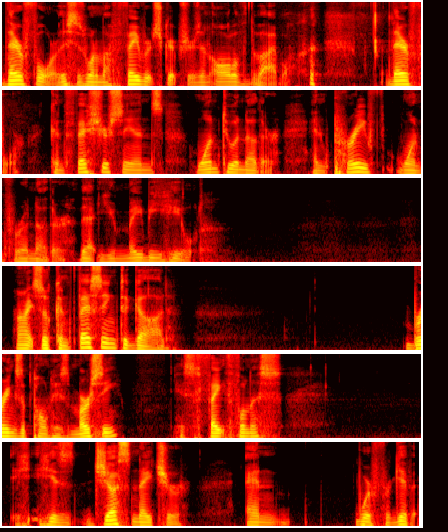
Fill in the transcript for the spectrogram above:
Therefore, this is one of my favorite scriptures in all of the Bible. Therefore, confess your sins one to another and pray one for another that you may be healed. All right, so confessing to God brings upon his mercy, his faithfulness, his just nature, and we're forgiven.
